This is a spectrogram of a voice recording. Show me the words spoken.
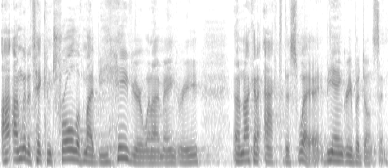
I, am going to take control of my behavior when I'm angry, and I'm not going to act this way. Be angry, but don't sin.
